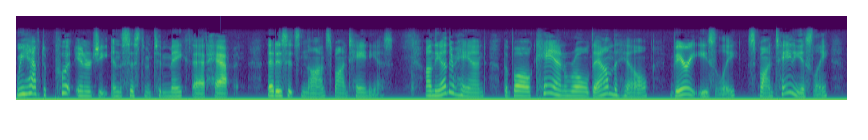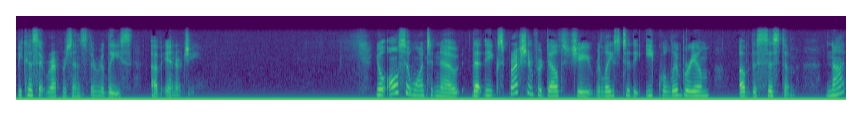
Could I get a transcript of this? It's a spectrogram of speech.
we have to put energy in the system to make that happen. That is, it's non spontaneous. On the other hand, the ball can roll down the hill very easily, spontaneously, because it represents the release of energy. You'll also want to note that the expression for delta G relates to the equilibrium of the system, not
